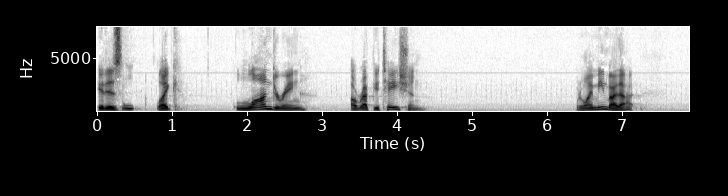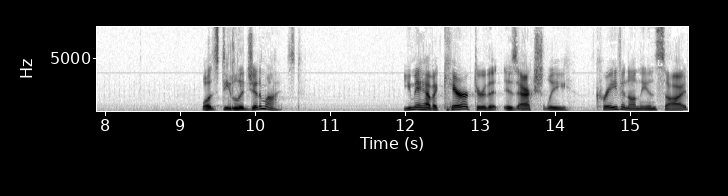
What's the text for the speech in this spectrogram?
it is like laundering a reputation. What do I mean by that? Well, it's delegitimized. You may have a character that is actually craven on the inside,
